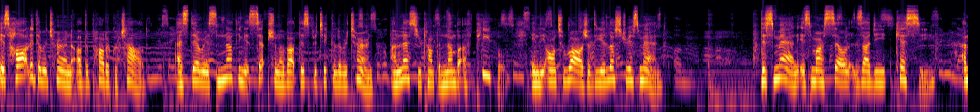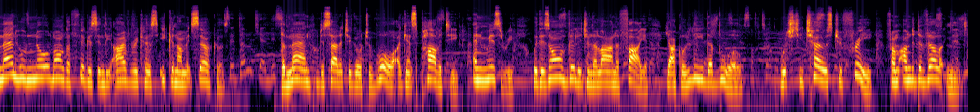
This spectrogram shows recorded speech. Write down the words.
It's hardly the return of the prodigal child, as there is nothing exceptional about this particular return unless you count the number of people in the entourage of the illustrious man. This man is Marcel Zadi Kessy, a man who no longer figures in the Ivory Coast economic circles, the man who decided to go to war against poverty and misery with his own village in the line of fire, Yacoli Dabouo, which he chose to free from underdevelopment.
